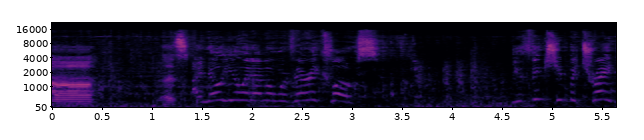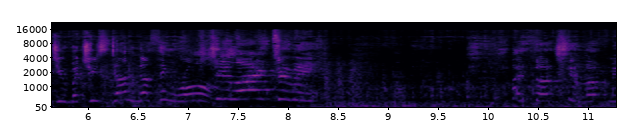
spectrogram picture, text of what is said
Uh, let's. I know you and Emma were very close. You think she betrayed you, but she's done nothing wrong. She lied to me! I thought she loved me.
